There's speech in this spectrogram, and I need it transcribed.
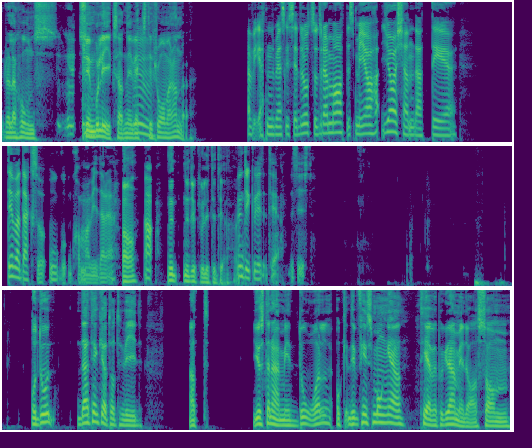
relationssymbolik så att ni växte Mm. ifrån varandra? Jag vet inte om jag ska säga det låter så dramatiskt, men jag, jag kände att det, det var dags att, att komma vidare. Ja. Ja. Nu, nu dricker vi lite te. här. Nu dricker vi lite te, precis. Och då, där tänker jag ta till vid att just den här med Idol, och det finns många tv-program idag som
